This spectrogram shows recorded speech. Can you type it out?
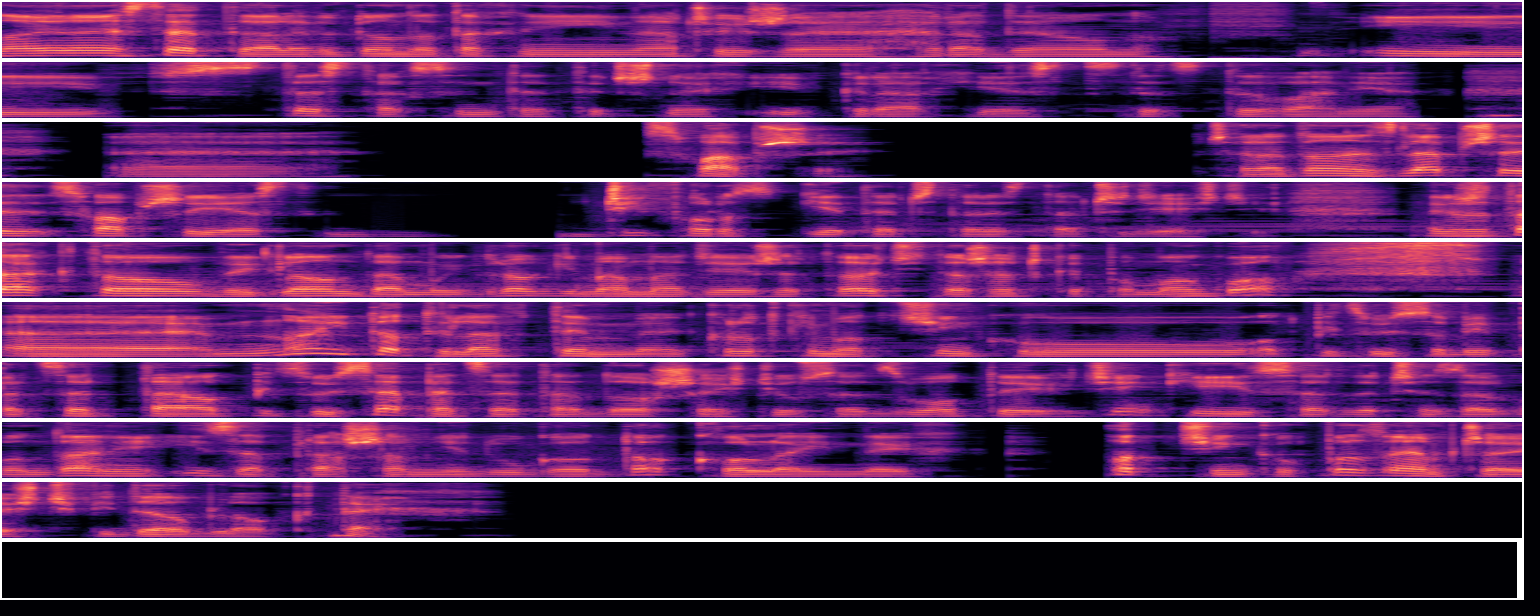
No i no niestety, ale wygląda tak nie inaczej, że Radeon i w testach syntetycznych i w grach jest zdecydowanie e, słabszy. Czy Radeon jest lepszy, słabszy jest GeForce GT 430. Także tak to wygląda, mój drogi. Mam nadzieję, że to Ci troszeczkę pomogło. E, no i to tyle w tym krótkim odcinku. Odpicuj sobie PC, odpicuj se PC do 600 zł. Dzięki serdecznie za oglądanie i zapraszam niedługo do kolejnych odcinków. Pozdrawiam, cześć, Wideoblog Tech.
